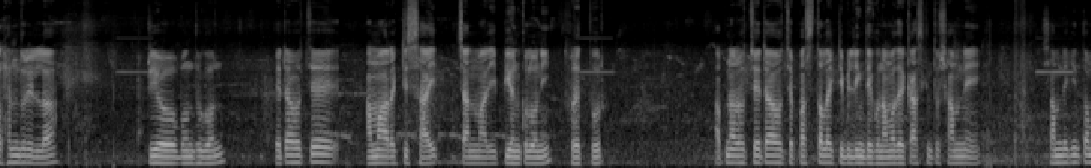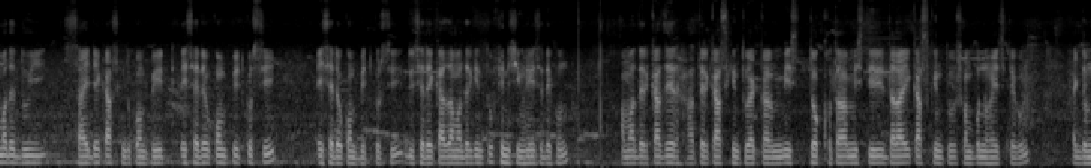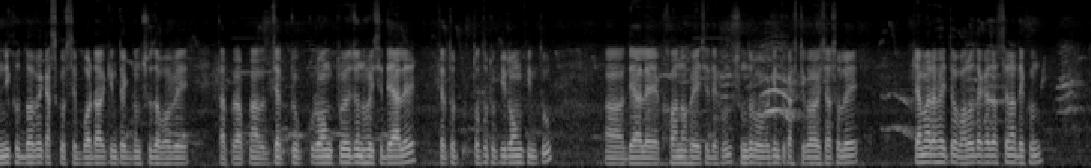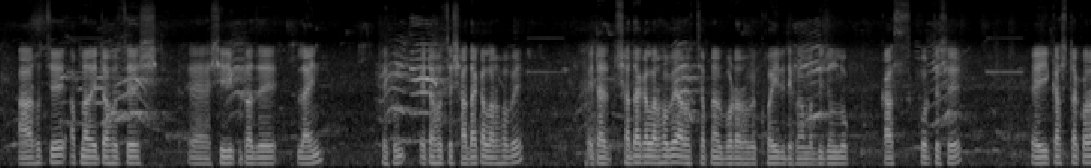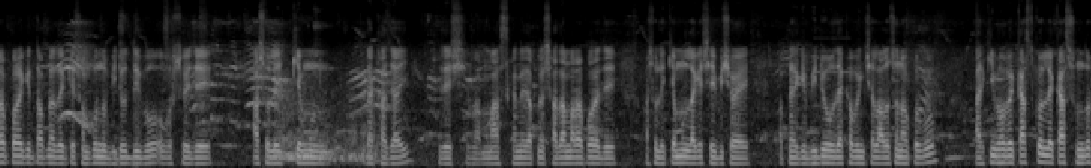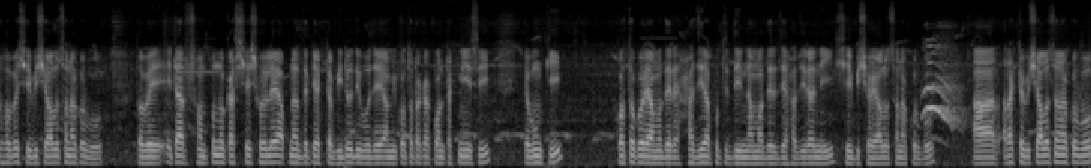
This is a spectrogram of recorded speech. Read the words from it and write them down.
আলহামদুলিল্লাহ। প্রিয় বন্ধুগণ, এটা হচ্ছে আমার একটি site, Chanmari peon colony, Faridpur. আপনার হচ্ছে, এটা হচ্ছে পাঁচতলা একটি বিল্ডিং। দেখুন, আমাদের কাজ কিন্তু সামনে সামনে কিন্তু আমাদের দুই সাইডে কাজ কিন্তু কমপ্লিট। এই সাইডেও কমপ্লিট করছি, এই সাইডেও কমপ্লিট করছি। দুই সাইডে কাজ আমাদের কিন্তু ফিনিশিং হয়ে গেছে, দেখুন। আমাদের কাজের হাতের কাজ কিন্তু একটা মিস দক্ষতা মিস্ত্রির দ্বারাই কাজ কিন্তু সম্পূর্ণ হয়েছে, দেখুন। একদম নিখুঁতভাবে কাজ করছে। বর্ডার কিন্তু একদম সোজাভাবে, তারপর আপনার যেটুক রং প্রয়োজন হয়েছে দেয়ালে, তত, ততটুকুই রং কিন্তু দেয়ালে খাওয়ানো হয়েছে দেখুন। সুন্দরভাবে কিন্তু কাজটি করা হয়েছে। আসলে ক্যামেরা হয়তো ভালো দেখা যাচ্ছে না দেখুন। আর হচ্ছে আপনার এটা হচ্ছে সিঁড়িকুটা যে লাইন, দেখুন, এটা হচ্ছে সাদা কালার হবে। এটা সাদা কালার হবে আর হচ্ছে আপনার বর্ডার হবে খয়েরি। দেখুন, আমার দুজন লোক কাজ করতেছে। এই কাজটা করার পরে কিন্তু আপনাদেরকে সম্পূর্ণ ভিডিও দিব। অবশ্যই যে আসলে কেমন দেখা যায়, যে মাঝখানে আপনার সাদা মারার পরে যে আসলে কেমন লাগে সেই বিষয়ে আপনাদেরকে ভিডিও দেখাবো, ইনশাল্লাহ আলোচনা করব। আর কীভাবে কাজ করলে কাজ সুন্দর হবে সে বিষয়ে আলোচনা করব। তবে এটার সম্পূর্ণ কাজ শেষ হলে আপনাদেরকে একটা ভিডিও দিব যে আমি কত টাকা কন্ট্যাক্ট নিয়েছি এবং কি কত করে আমাদের হাজিরা প্রতিদিন আমাদের যে হাজিরা নেই সেই বিষয়ে আলোচনা করব। আর আরেকটা বিষয় আলোচনা করব,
